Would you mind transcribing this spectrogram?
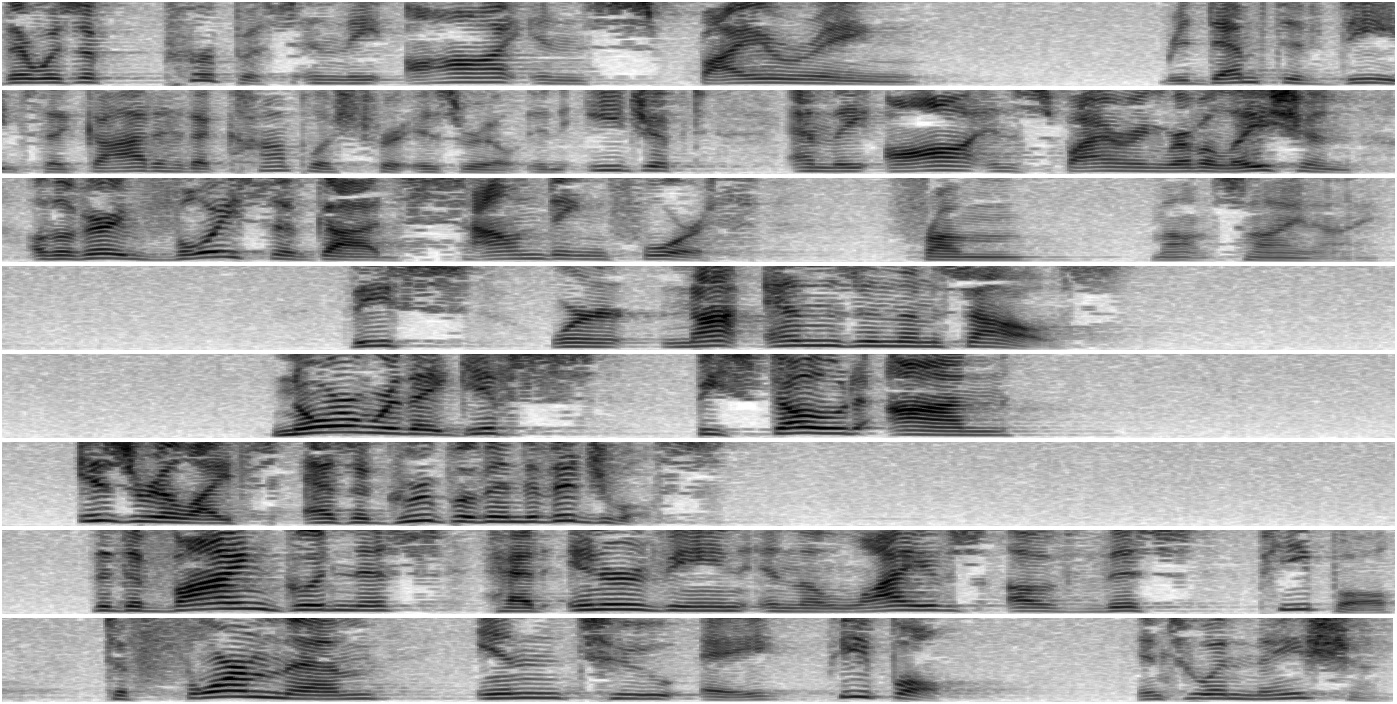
There was a purpose in the awe inspiring redemptive deeds that God had accomplished for Israel in Egypt and the awe inspiring revelation of the very voice of God sounding forth from Mount Sinai. These were not ends in themselves, nor were they gifts bestowed on Israelites as a group of individuals. The divine goodness had intervened in the lives of this people to form them into a people, into a nation,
